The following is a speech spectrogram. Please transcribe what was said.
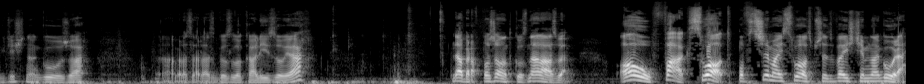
Gdzieś na górze. Dobra, zaraz go zlokalizuję. Dobra, w porządku, znalazłem. Oh, fuck, SWAT! Powstrzymaj SWAT przed wejściem na górę.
